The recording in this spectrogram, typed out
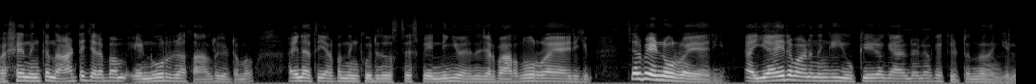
പക്ഷേ നിങ്ങൾക്ക് നാട്ടിൽ ചിലപ്പം എണ്ണൂറ് രൂപ സാലറി കിട്ടുമ്പോൾ അതിനകത്ത് ചിലപ്പോൾ നിങ്ങൾക്ക് ഒരു ദിവസത്തെ സ്പെൻഡിങ് വരുന്നത് ചിലപ്പോൾ അറുന്നൂറ് രൂപ ആയിരിക്കും. ചിലപ്പോൾ എണ്ണൂറ് രൂപയായിരിക്കും അയ്യായിരമാണ് നിങ്ങൾക്ക് യു കെയിലോ കാനഡയിലോ ഒക്കെ കിട്ടുന്നതെങ്കിൽ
